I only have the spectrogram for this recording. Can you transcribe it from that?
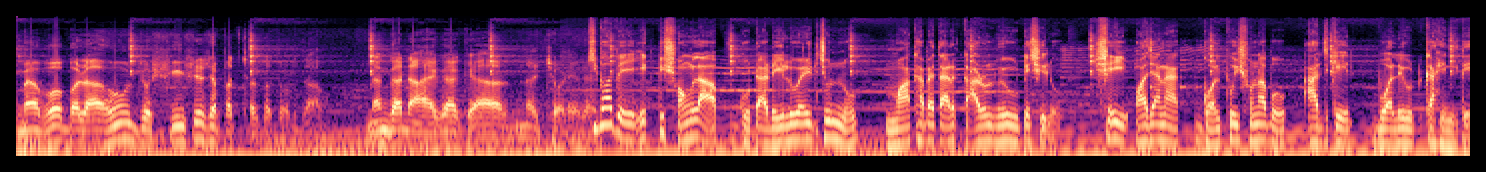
मैं वो बला हूँ जो शीशे से पत्थर को तोड़ता हूँ नंगा नहाएगा क्या न छोड़ेगा কিভাবে একটি সংলাপ গোটা রেলওয়ের জন্য মাথা ব্যথার কারণ হয়ে উঠেছিল সেই অজানা গল্পই শোনাবো আজকের বলিউড কাহিনীতে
